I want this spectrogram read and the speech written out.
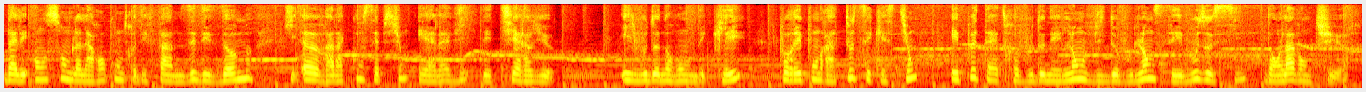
d'aller ensemble à la rencontre des femmes et des hommes qui œuvrent à la conception et à la vie des tiers-lieux. Ils vous donneront des clés pour répondre à toutes ces questions et peut-être vous donner l'envie de vous lancer vous aussi dans l'aventure.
